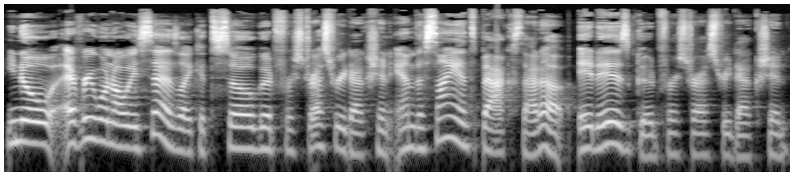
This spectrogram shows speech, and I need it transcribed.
you know, everyone always says like it's so good for stress reduction, and the science backs that up. It is good for stress reduction.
